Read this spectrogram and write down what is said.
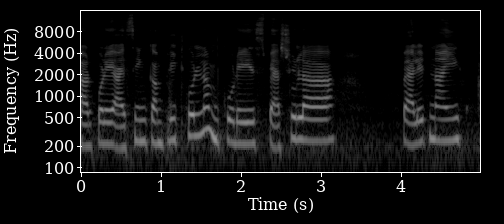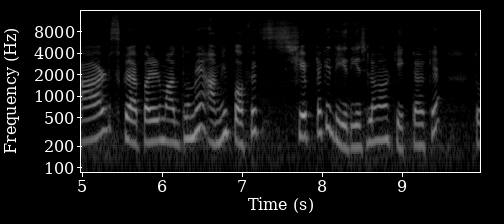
তারপরে আইসিং কমপ্লিট করলাম, করে স্প্যাচুলা প্যালেট নাইফ আর স্ক্র্যাপারের মাধ্যমে আমি পারফেক্ট শেপটাকে দিয়ে দিয়েছিলাম আমার কেকটাকে তো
